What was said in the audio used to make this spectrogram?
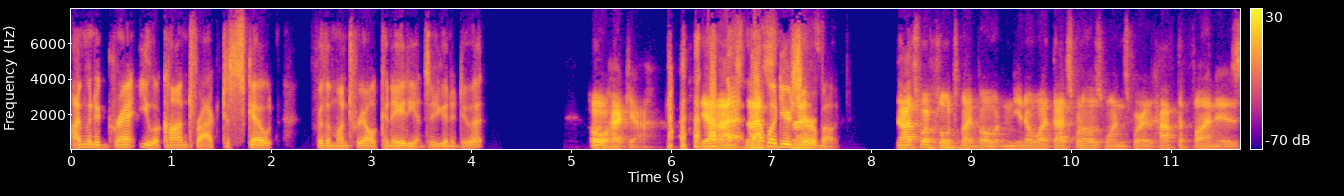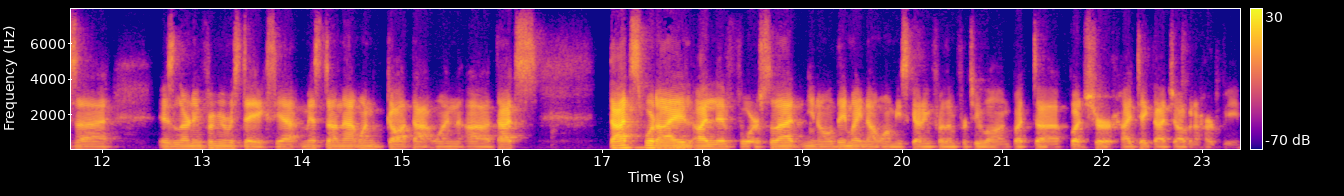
I'm going to grant you a contract to scout for the Montreal Canadiens. Are you going to do it? Oh heck yeah, yeah. That's, that's that what you're sure about. That's what floats my boat, and you know what? That's one of those ones where half the fun is uh, is learning from your mistakes. Yeah, missed on that one, got that one. Uh, that's that's what I I live for. So that you know they might not want me scouting for them for too long, but uh, but sure, I'd take that job in a heartbeat.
